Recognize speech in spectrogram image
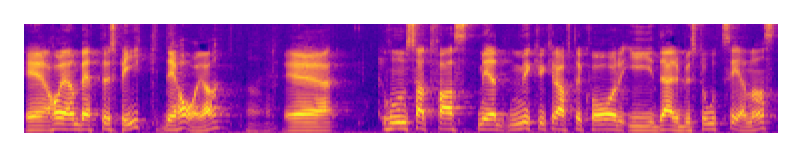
Eh, har jag en bättre spik? Det har jag. Eh, hon satt fast med mycket krafter kvar i derbystot senast.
